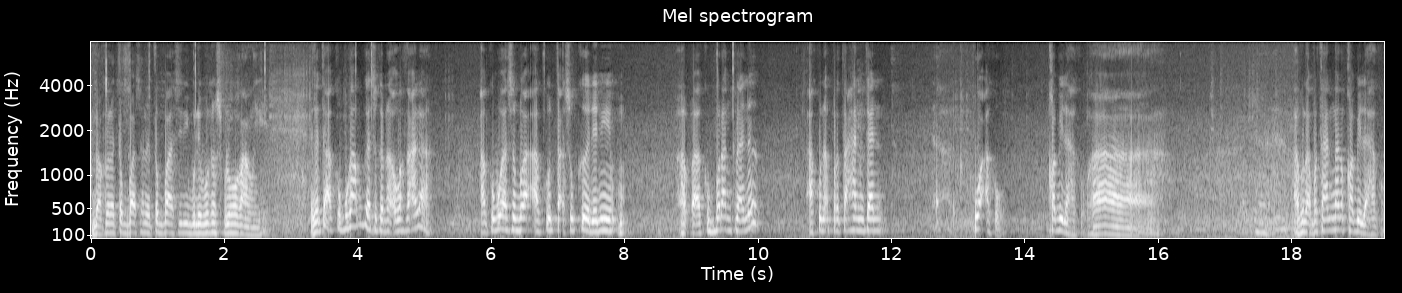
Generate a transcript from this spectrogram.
Dah kena tebas sana tebas sini boleh bunuh 10 orang lagi. Dia kata aku perang bukan kerana Allah Taala. Aku perang sebab aku tak suka dia ni aku perang kerana aku nak pertahankan kuat aku. Kabilah aku. Ha. Aku nak pertahankan kabilah aku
